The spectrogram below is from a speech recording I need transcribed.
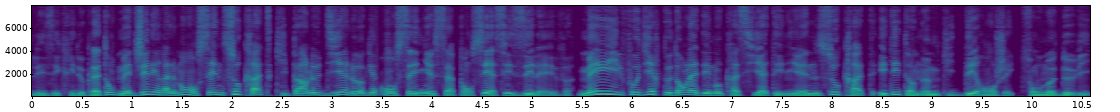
Les écrits de Platon mettent généralement en scène Socrate qui, par le dialogue, enseigne sa pensée à ses élèves. Mais il faut dire que dans la démocratie athénienne, Socrate était un homme qui dérangeait. Son mode de vie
